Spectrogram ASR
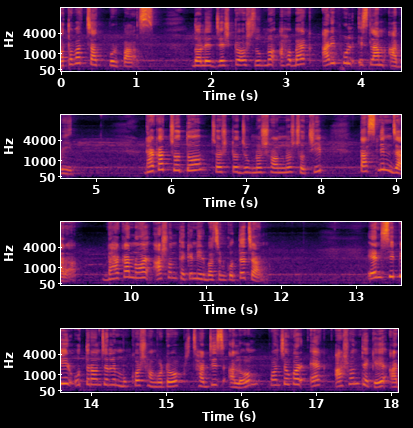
অথবা চাঁদপুর পাঁচ। দলের জ্যেষ্ঠ যুগ্ম আহ্বায়ক আরিফুল ইসলাম আবিদ। ঢাকা চোদ্দ জ্যেষ্ঠ যুগ্ম সৈন্য সচিব তাসনিম জারা ঢাকা নয় আসন থেকে নির্বাচন করতে চান। এনসিপির উত্তরাঞ্চলের মুখ্য সংগঠক সার্জিস আলম, পঞ্চগড় এক আসন থেকে আর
